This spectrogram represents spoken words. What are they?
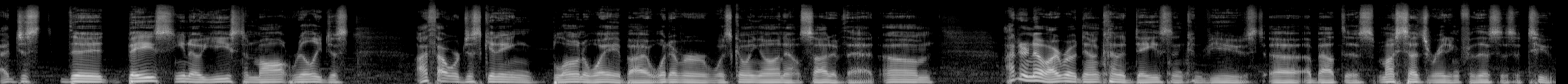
I just the base, you know, yeast and malt really just. I thought we're just getting blown away by whatever was going on outside of that. Um, I don't know. I wrote down kind of dazed and confused uh, about this. My suds rating for this is a two.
